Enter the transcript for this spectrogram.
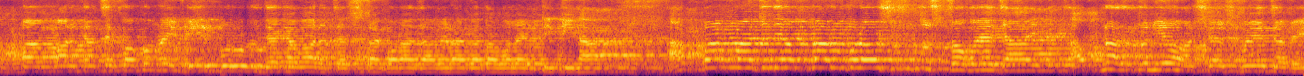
আব্বা আম্মার কাছে কখনোই বীর পুরুষ দেখাবার চেষ্টা করা যাবে না, কথা বলেন ঠিক কিনা? আব্বা আম্মা যদি আপনার উপরে অসন্তুষ্ট হয়ে যায়, আপনার দুনিয়া শেষ হয়ে যাবে,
